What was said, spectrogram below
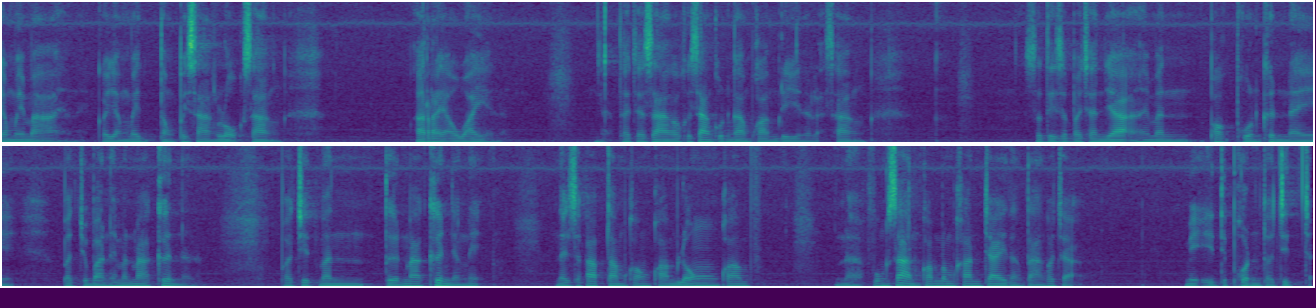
ยังไม่มา ก็ยังไม่ต้องไปสร้างโลกสร้างอะไรเอาไว้ ถ้าจะสร้างก็คือสร้างคุณงามความดีนั่นแหละสร้างสติสัมปชัญญะให้มันพอกพูนขึ้นในปัจจุบันให้มันมากขึ้นนะพอจิตมันตื่นมากขึ้นอย่างนี้ ในสภาพธรรมของความหลงความนะฟุ้งซ่านความลำคาญใจต่างๆ ก็จะมีอิทธิพลต่อจิตใจ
